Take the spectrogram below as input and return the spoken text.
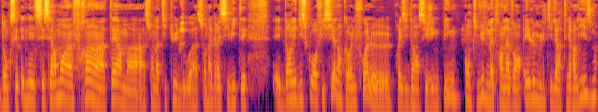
Donc c'est nécessairement un frein à terme à son attitude ou à son agressivité. Et dans les discours officiels, encore une fois, le président Xi Jinping continue de mettre en avant et le multilatéralisme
